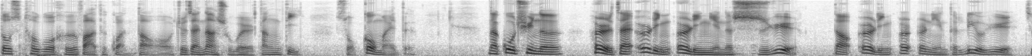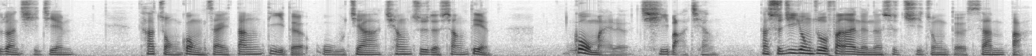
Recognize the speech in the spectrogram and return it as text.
都是透过合法的管道哦，就在纳什维尔当地所购买的。那过去呢，赫尔在二零二零年的十月到二零二二年的六月这段期间，他总共在当地的五家枪支的商店购买了七把枪。那实际用作犯案的呢，是其中的三把。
